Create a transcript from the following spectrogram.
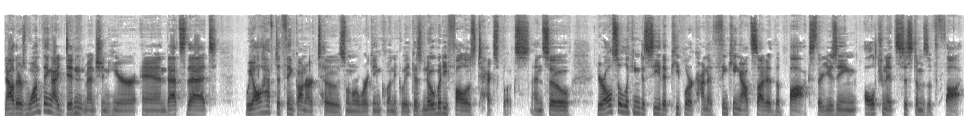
Now, there's one thing I didn't mention here, and that's that we all have to think on our toes when we're working clinically because nobody follows textbooks. And so you're also looking to see that people are kind of thinking outside of the box. They're using alternate systems of thought.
